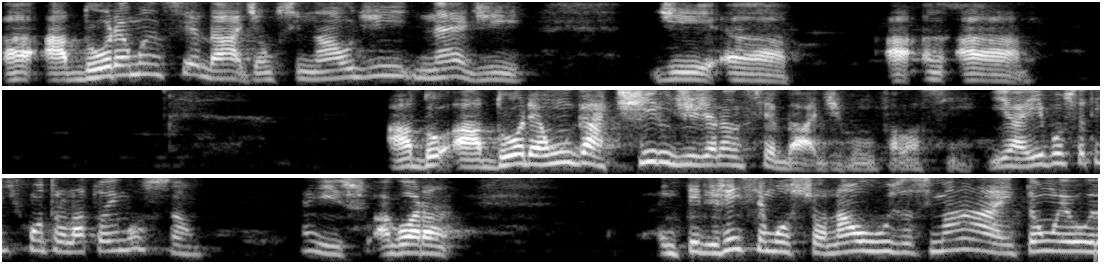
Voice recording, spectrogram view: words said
a, a, dor é uma ansiedade, é um sinal de, né, de, de uh, a, a, a, do, a dor é um gatilho de gerar ansiedade, vamos falar assim. E aí você tem que controlar a tua emoção. É isso. Agora, inteligência emocional usa assim, ah, então eu,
